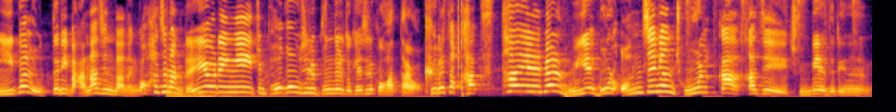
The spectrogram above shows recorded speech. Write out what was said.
입을 옷들이 많아진다는 거? 하지만 레이어링이 좀 버거우실 분들도 계실 것 같아요. 그래서 각 스타일별 위에 뭘 얹으면 좋을까까지 준비해드리는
